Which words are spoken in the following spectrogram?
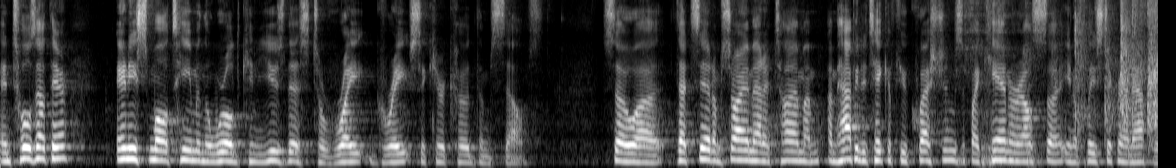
and tools out there. Any small team in the world can use this to write great secure code themselves. So uh, that's it. I'm sorry I'm out of time. I'm, I'm happy to take a few questions if I can, or else uh, you know, please stick around after.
